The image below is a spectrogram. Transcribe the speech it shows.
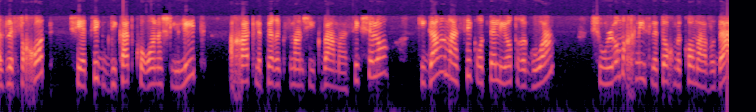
אז לפחות שיציג בדיקת קורונה שלילית, אחת לפרק זמן שיקבע המעסיק שלו, כי גם המעסיק רוצה להיות רגוע, שהוא לא מכניס לתוך מקום העבודה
